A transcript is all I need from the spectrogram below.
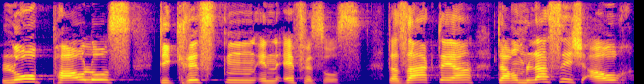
lobt Paulus die Christen in Ephesus. Da sagt er, darum lasse ich auch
